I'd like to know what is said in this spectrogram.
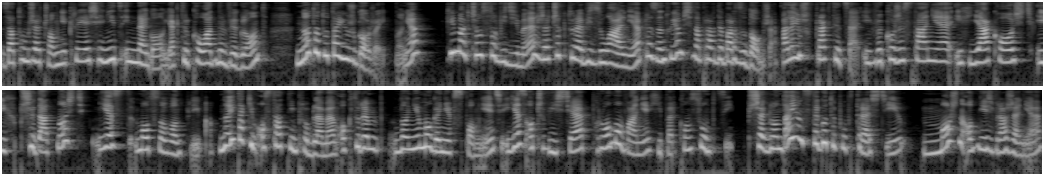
za tą rzeczą nie kryje się nic innego, jak tylko ładny wygląd, no to tutaj już gorzej, no nie? W filmach często widzimy rzeczy, które wizualnie prezentują się naprawdę bardzo dobrze, ale już w praktyce ich wykorzystanie, ich jakość, ich przydatność jest mocno wątpliwa. No i takim ostatnim problemem, o którym no nie mogę nie wspomnieć, jest oczywiście promowanie hiperkonsumpcji. Przeglądając tego typu treści, można odnieść wrażenie,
